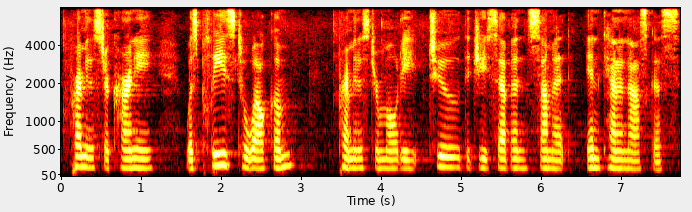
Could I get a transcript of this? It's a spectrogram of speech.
Prime Minister Carney was pleased to welcome Prime Minister Modi to the G7 summit in Kananaskis,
